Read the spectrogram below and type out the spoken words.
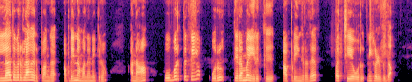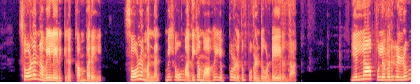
இல்லாதவர்களாக இருப்பாங்க அப்படின்னு நம்ம நினைக்கிறோம். ஆனால் ஒவ்வொருத்தட்டையும் ஒரு திறமை இருக்குது அப்படிங்கிறத பற்றிய ஒரு நிகழ்வு தான். சோழன் அவையில் இருக்கிற கம்பரை சோழ மன்னன் மிகவும் அதிகமாக எப்பொழுதும் புகழ்ந்து கொண்டே இருந்தான். எல்லா புலவர்களும்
